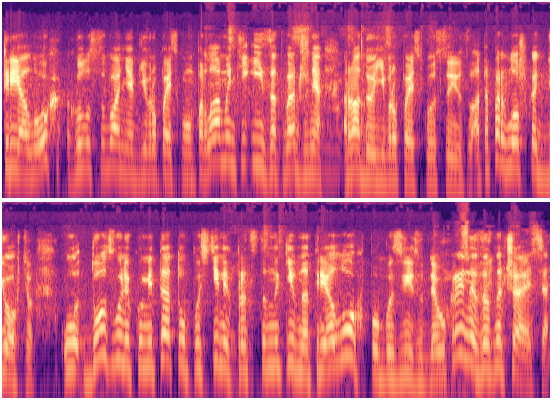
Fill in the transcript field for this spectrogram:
Тріалог, голосування в європейському парламенті і затвердження Радою Європейського союзу. А тепер ложка дьогтю у дозволі комітету постійних представників на тріалог по безвізу для України зазначається,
